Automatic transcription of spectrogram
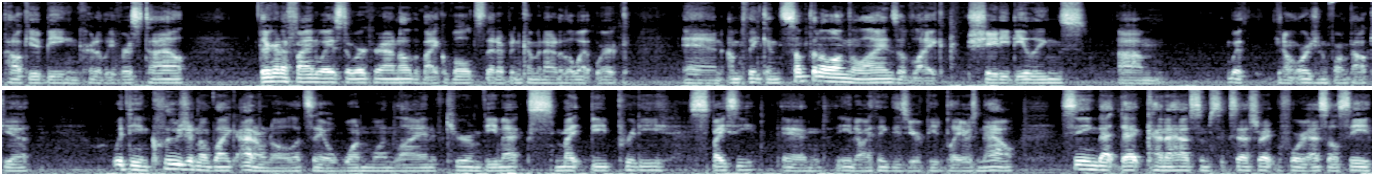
Palkia being incredibly versatile, they're gonna find ways to work around all the Vical bolts that have been coming out of the wet work. And I'm thinking something along the lines of like Shady Dealings, um, with you know, Origin Form Palkia, with the inclusion of like I don't know, let's say a one-one line of Kyurem VMAX might be pretty spicy, and you know I think these European players now, seeing that deck kind of have some success right before SLC,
